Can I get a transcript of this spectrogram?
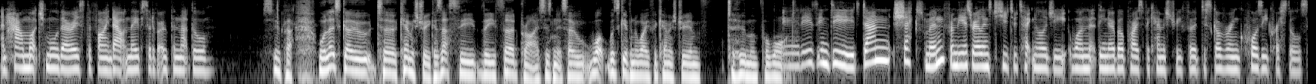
and how much more there is to find out. And they've sort of opened that door. Super. Well, let's go to chemistry because that's the, the third prize, isn't it? So, what was given away for chemistry and to whom and for what? It is indeed. Dan Shechtman from the Israel Institute of Technology won the Nobel Prize for Chemistry for discovering quasicrystals.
